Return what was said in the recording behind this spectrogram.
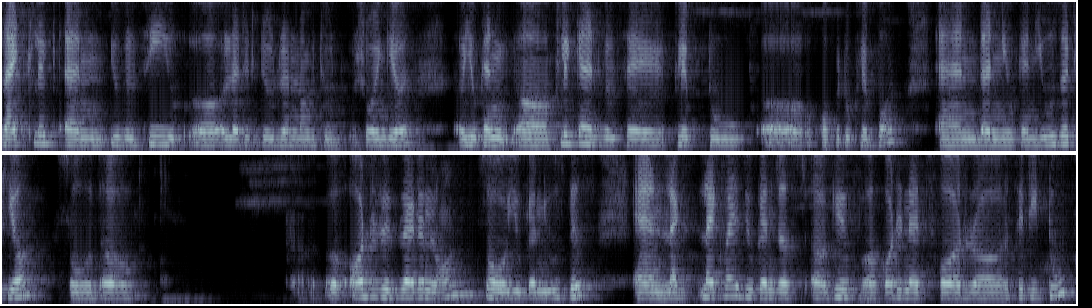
right click and you will see uh, latitude and longitude showing here. Uh, you can uh, click and it will say clip to uh, copy to clipboard and then you can use it here. So the uh, order is lat and long so you can use this. And like likewise you can just uh, give uh, coordinates for uh, city 2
